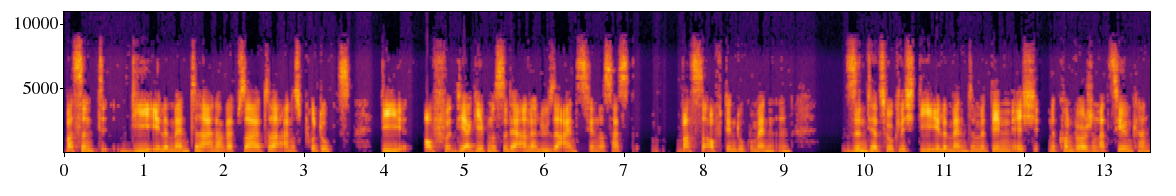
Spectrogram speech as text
was sind die Elemente einer Webseite, eines Produkts, die auf die Ergebnisse der Analyse einziehen. Das heißt, was auf den Dokumenten sind jetzt wirklich die Elemente, mit denen ich eine Conversion erzielen kann.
